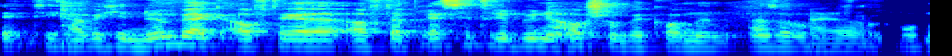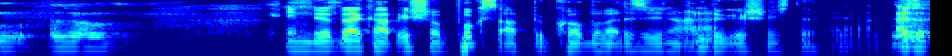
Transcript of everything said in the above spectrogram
die, die habe ich in Nürnberg auf der, auf der Pressetribüne auch schon bekommen. Also von oben. Also In Nürnberg habe ich schon Pucks abbekommen, aber das ist wieder eine andere Geschichte. Also,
